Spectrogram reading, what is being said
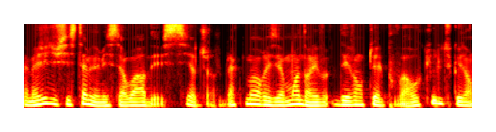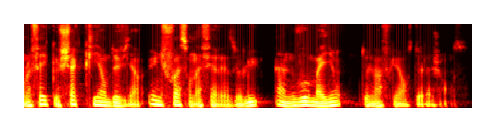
La magie du système de Mr. Ward et Sir George Blackmore réside moins dans d'éventuels pouvoirs occultes que dans le fait que chaque client devient, une fois son affaire résolue, un nouveau maillon de l'influence de l'agence.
